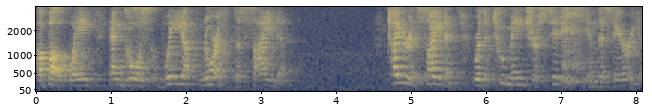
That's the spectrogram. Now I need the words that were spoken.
about way and goes way up north to Sidon. Tyre and Sidon were the two major cities in this area,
